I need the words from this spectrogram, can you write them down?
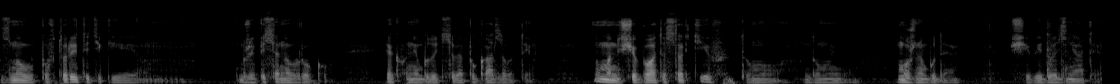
знову повторити, тільки вже після нового року, як вони будуть себе показувати. Ну, у мене ще багато сортів, тому думаю, можна буде ще відео зняти.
